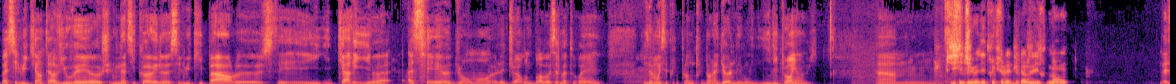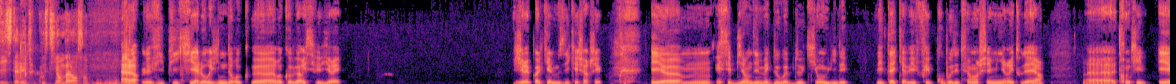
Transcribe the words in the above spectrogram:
bah, lui qui a interviewé euh, chez Lunaticoin. euh, C'est lui qui parle. c'est, il, il carry assez durement Ledger. Donc bravo à Salvatore. Évidemment, il s'est pris plein de trucs dans la gueule. Mais bon, il, il y peut rien, lui. Euh, Si tu veux des trucs sur Ledger, j'ai des trucs marrants. Vas-y, si t'as des trucs croustillants, balance. hein. Alors, le VP qui est à l'origine de euh, Recover, il s'est fait virer. Je dirais pas lequel, mais vous avez qu'à chercher. Et, euh, et c'est bien des mecs de Web 2 qui ont eu l'idée. Les techs avaient fait proposer de faire un Shamir et tout derrière, euh, tranquille. Et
